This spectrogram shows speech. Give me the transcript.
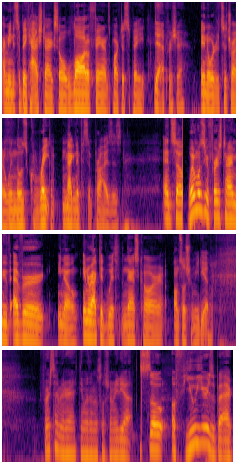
I mean, it's a big hashtag, so a lot of fans participate Yeah, for sure. in order to try to win those great, magnificent prizes. And so, when was your first time you've ever, you know, interacted with NASCAR on social media? First time interacting with him on social media. So a few years back,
